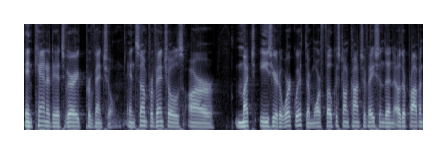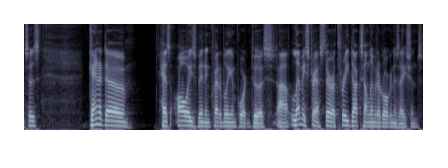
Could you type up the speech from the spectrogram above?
In Canada, it's very provincial, and some provincials are much easier to work with. They're more focused on conservation than other provinces. Canada has always been incredibly important to us. Uh, let me stress there are three Ducks Unlimited organizations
